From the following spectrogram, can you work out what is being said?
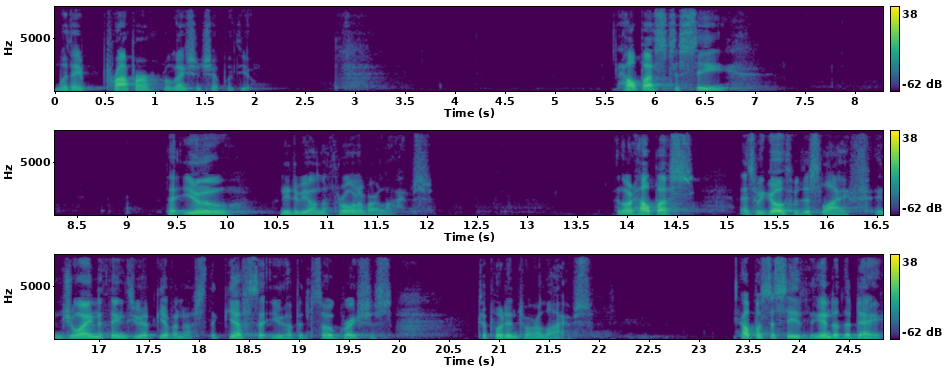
with a proper relationship with you. Help us to see that you need to be on the throne of our lives. And Lord, help us as we go through this life, enjoying the things you have given us, the gifts that you have been so gracious to put into our lives. Help us to see at the end of the day,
